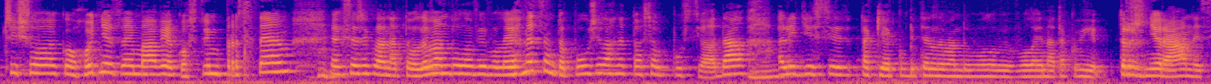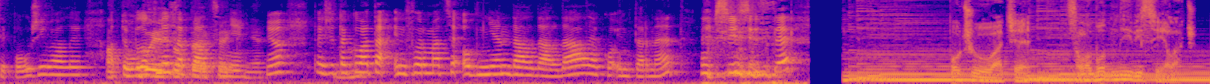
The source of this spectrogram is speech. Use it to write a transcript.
přišlo jako hodně zajímavé jako s tím prstem, jak se řekla na to levandulový volej. Hned jsem to použila, hned to jsem pustila dál a lidi si taky jako by ten levandulový volej na takový tržní rány si používali a, A to bylo k nezaplacení. Jo? Takže taková ta informace obměn dál, dál, dál, jako internet, šíří se. Počúvate Slobodný vysielač.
